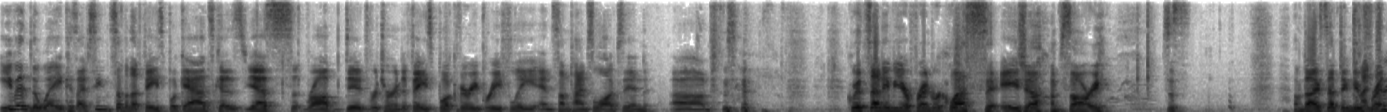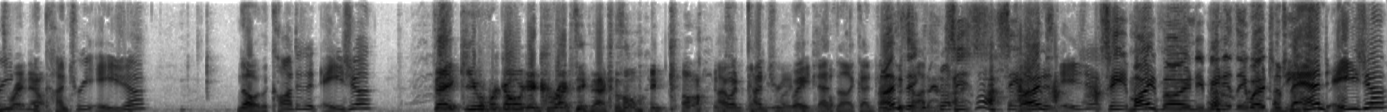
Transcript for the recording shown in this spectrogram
even the way, because I've seen some of the Facebook ads, because yes, Rob did return to Facebook very briefly and sometimes logs in. Um, quit sending me your friend requests, Asia. I'm sorry. Just, I'm not accepting new friends right now. The country Asia? No, the continent Asia? Thank you for going and correcting that, because oh my god. I went country. Wait, that's not a country. I'm thinking. See, see, I'm Asia? see. My mind immediately went to The gee, band Asia?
